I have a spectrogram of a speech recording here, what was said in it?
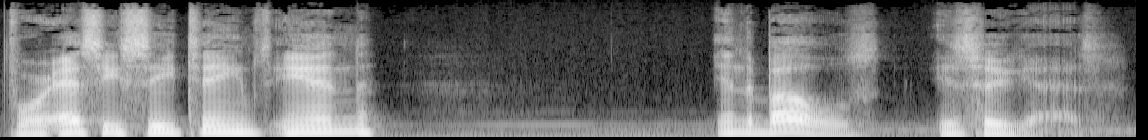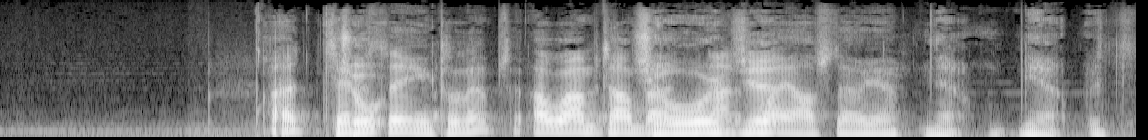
for SEC teams in in the bowls is who, guys? Uh, Tennessee and Clemson. Oh, well, I'm talking about Georgia. playoffs, though. Yeah. No, yeah. It's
